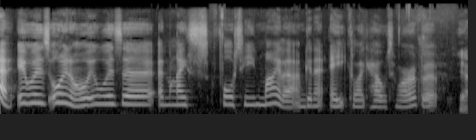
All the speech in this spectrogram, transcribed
yeah, it was all in all, it was a, a nice 14 miler. I'm gonna ache like hell tomorrow, but Yeah.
